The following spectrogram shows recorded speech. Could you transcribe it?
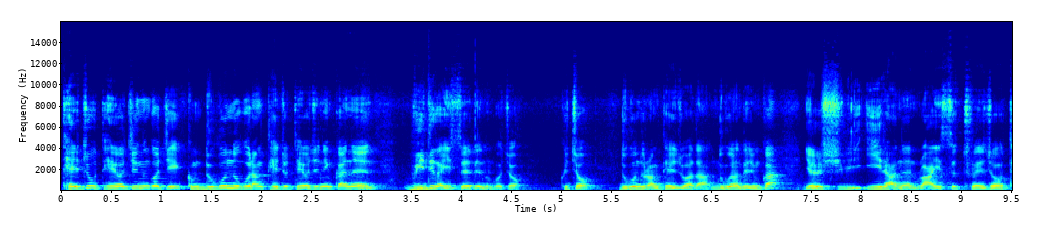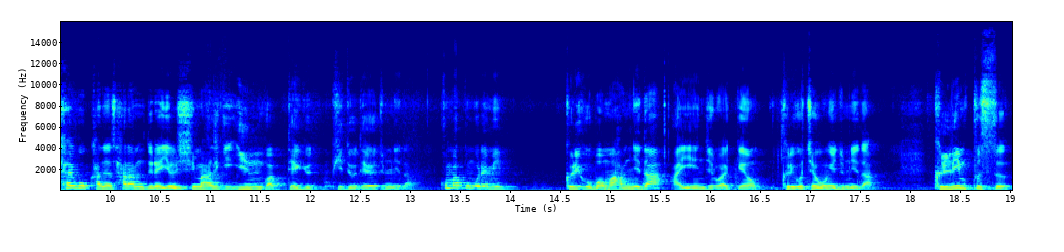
대조되어지는 거지. 그럼 누구누구랑 대조되어지니까는 위드가 있어야 되는 거죠. 그쵸? 누구누구랑 대조하다. 누구랑 대조니까 열심히 일하는 라이스 트레저 탈곡하는 사람들의 열심히 하기 인과 대교 비교되어집니다. 콤마 동그라미 그리고 뭐뭐 합니다. ing로 갈게요. 그리고 제공해 줍니다. 글림프스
